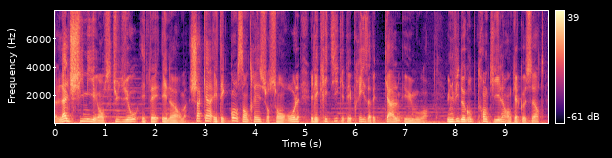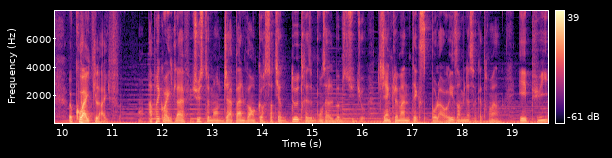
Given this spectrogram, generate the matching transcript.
l'alchimie en studio était énorme. Chacun était concentré sur son rôle et les critiques étaient prises avec calme et humour. Une vie de groupe tranquille, en quelque sorte, a quiet life. Après Quiet Life, justement, Japan va encore sortir deux très bons albums studio. Gentleman Takes Polaroids en 1980 et puis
